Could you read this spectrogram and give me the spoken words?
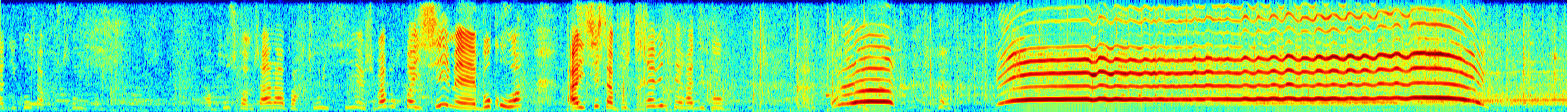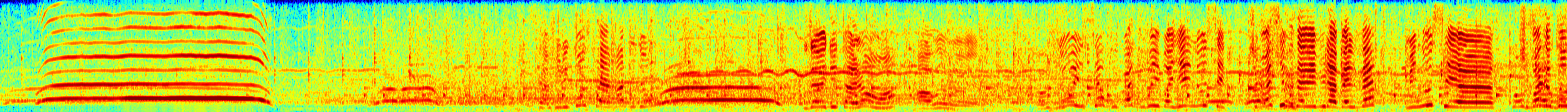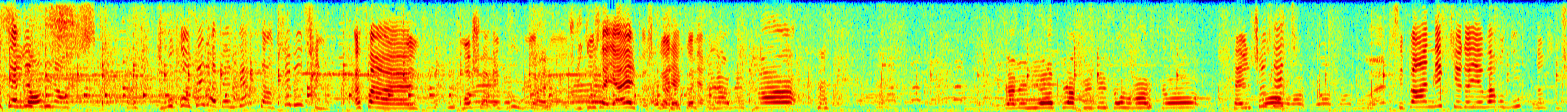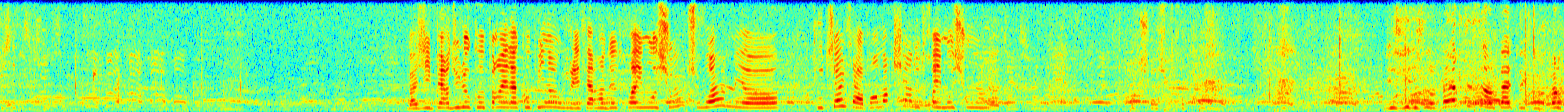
radicaux, ça pousse trop ici. Ça pousse comme ça là partout ici. Je sais pas pourquoi ici, mais beaucoup. Hein. Ah ici, ça pousse très vite les radicaux. Pas si vous avez vu la Belle Verte, mais nous, c'est... euh, Tu vois, le concert de silence. Je vous conseille la Belle Verte, c'est un très beau film. Enfin, euh, moi, je suis avec vous, quoi. Je lui conseille à elle, parce qu'elle, elle connaît rien. Vous avez mieux à faire que descendre un champ T'as une chaussette C'est pas un nez qu'il doit y avoir au bout? Non, c'est une chaussette. Bah j'ai perdu le copain et la copine, on voulait faire un 2-3 émotions, tu vois, mais euh, toute seule ça va pas marcher un 2-3 émotions. hein. Ils sont pas assez sympas tes copains.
